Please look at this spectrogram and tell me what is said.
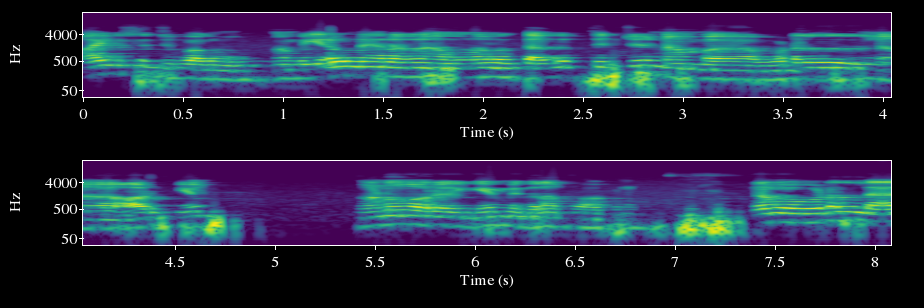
ஆய்வு செஞ்சு பார்க்கணும். நம்ம இரவு நேரம் உணவை தவிர்த்துட்டு நம்ம உடல் ஆரோக்கியம் மன ஆரோக்கியம் இதெல்லாம் பார்க்கணும். நம்ம உடலில்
